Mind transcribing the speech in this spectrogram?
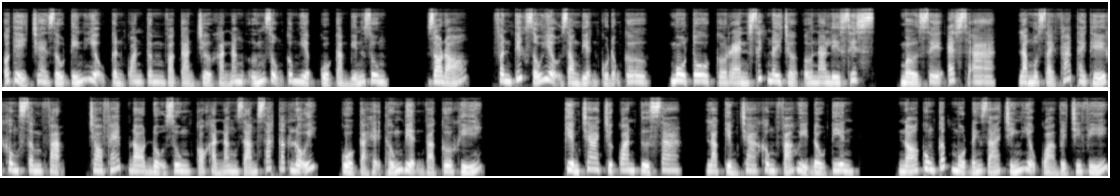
có thể che giấu tín hiệu cần quan tâm và cản trở khả năng ứng dụng công nghiệp của cảm biến rung. Do đó, phân tích dấu hiệu dòng điện của động cơ Motor Current Signature Analysis MCSA là một giải pháp thay thế không xâm phạm cho phép đo độ rung có khả năng giám sát các lỗi của cả hệ thống điện và cơ khí. Kiểm tra trực quan từ xa là kiểm tra không phá hủy đầu tiên. Nó cung cấp một đánh giá chính hiệu quả về chi phí,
